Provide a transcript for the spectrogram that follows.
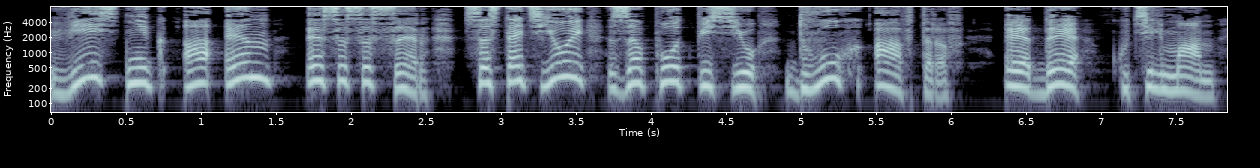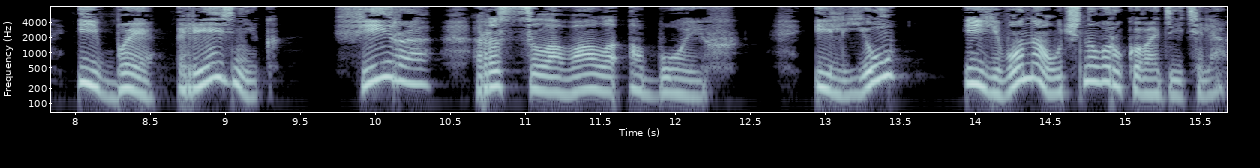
вестник АН СССР со статьей за подписью двух авторов Э.Д. Кутельман и Б. Резник, Фира расцеловала обоих — Илью и его научного руководителя.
